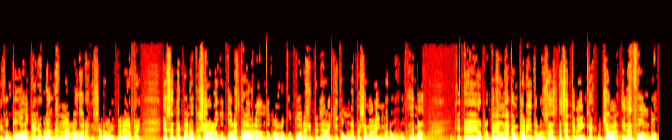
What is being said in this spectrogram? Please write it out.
y con todos aquellos grandes narradores que hicieron historia en el país. Y ese tipo de noticiero, el locutor estaba hablando, dos locutores y tenían aquí como una especie de marimba, ¿no? ¿Cómo se llama? Que, eh, otros tenían una campanita, pues ese tilín que escuchaban y de fondo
